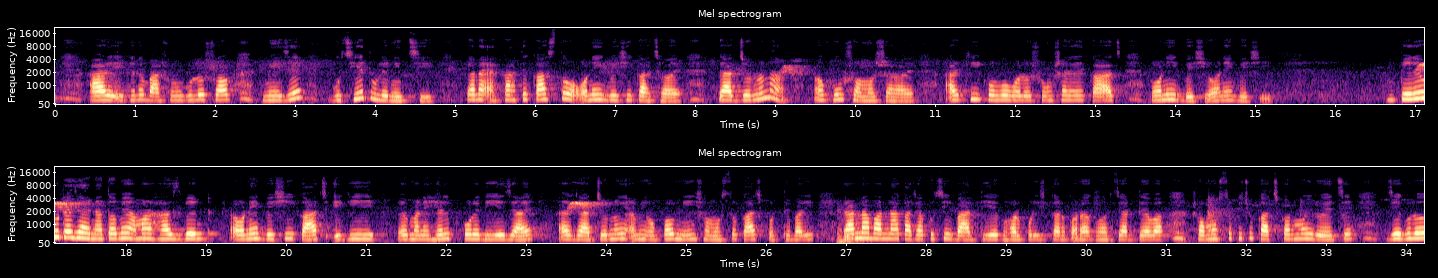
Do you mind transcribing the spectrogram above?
আর এখানে বাসনগুলো সব মেজে গুছিয়ে তুলে নিচ্ছি। কেন একা হাতে কাজ তো অনেক বেশি কাজ হয়। যার জন্য না খুব সমস্যা হয়। আর কি করব বলো, সংসারের কাজ অনেক বেশি অনেক বেশি। পেরে ওঠা যায় না, তবে আমার হাজব্যান্ড অনেক বেশি কাজ এগিয়ে মানে হেল্প করে দিয়ে যায়। যার জন্যই আমি ওপর নিয়েই সমস্ত কাজ করতে পারি। রান্না বান্না কাচাকুচি বাদ দিয়ে ঘর পরিষ্কার করা, ঘর ঝাড় দেওয়া, সমস্ত কিছু কাজকর্মই রয়েছে, যেগুলো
